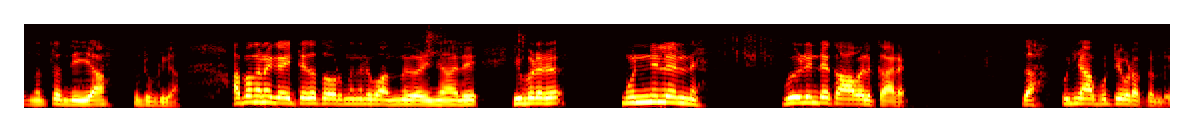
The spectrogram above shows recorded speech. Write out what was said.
എന്നിട്ട് എന്ത് ചെയ്യാം? എന്നിട്ട് പിടിക്കാം. അപ്പോൾ അങ്ങനെ ഗേറ്റൊക്കെ തുറന്ന് ഇങ്ങനെ വന്നു കഴിഞ്ഞാൽ ഇവിടെ ഒരു മുന്നിൽ തന്നെ വീടിന്റെ കാവൽക്കാരൻ. ഇതാ കുഞ്ഞാപ്പുട്ടി ഇവിടെ ഉണ്ട്.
